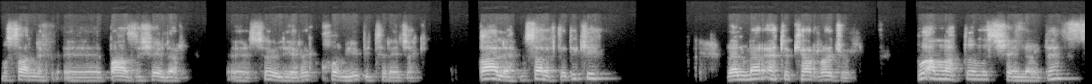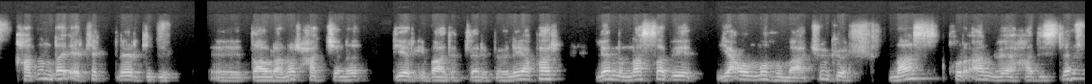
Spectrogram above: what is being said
musannif e, bazı şeyler e, söyleyerek konuyu bitirecek. Gale, musannif dedi ki vel mer'etü kerracul bu anlattığımız şeylerde kadın da erkekler gibi e, davranır. Haccını, diğer ibadetleri böyle yapar. Nassa bi yaummuhuma. Çünkü nas, Kur'an ve hadisler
